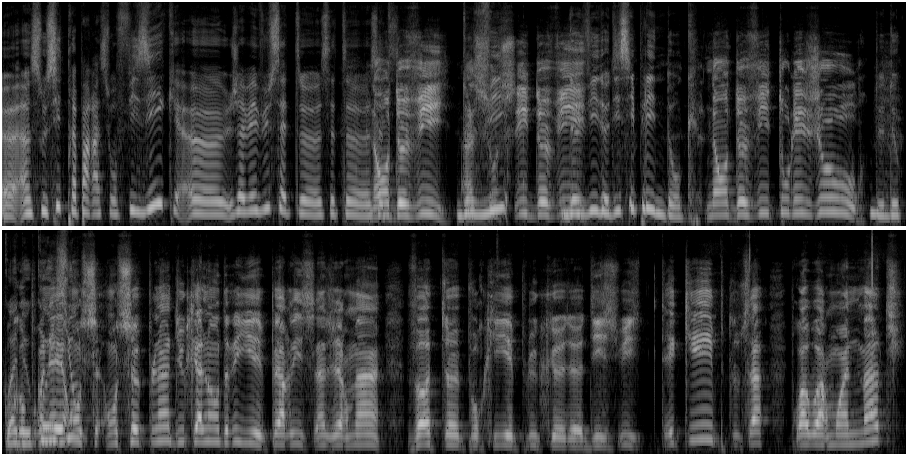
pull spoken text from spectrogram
euh, un souci de préparation physique. Euh, j'avais vu cette, cette non de vie, de un vie, souci de vie, de vie de discipline donc. Non de vie tous les jours. De, quoi de. On se, on se plaint du calendrier. Paris Saint-Germain vote pour qu'il y ait plus que 18 équipe, tout ça, pour avoir moins de matchs.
